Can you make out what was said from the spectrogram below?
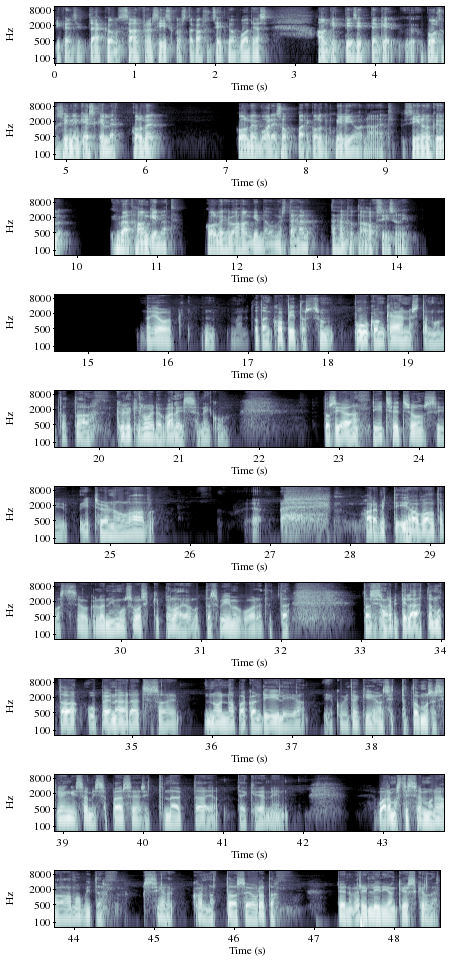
defensive tackle San Franciscosta, 27-vuotias, hankittiin sitten puolustuksen keskelle kolme, kolme vuoden soppari 30 miljoonaa. Et siinä on kyllä hyvät hankinnat, kolme hyvää hankintaa mun mielestä tähän, tähän tota off-seasoniin. No joo, mä nyt otan kopi tuosta sun puukon käännöstä mun tota, kylkiluiden välissä. Niin kuin, tosiaan DJ Jonesin Eternal Love harmitti ihan valtavasti. Se on kyllä niin mun suosikki pelaaja ollut tässä viime vuodet, että tai siis harmitti lähtö, mutta upea nähdä, että se sai noin napakan diili ja, ja kuitenkin ihan sitten tuommoisessa jengissä, missä pääsee sitten näyttää ja tekee, niin varmasti semmoinen hahmo, mitä siellä kannattaa seurata Denverin linjan keskellä.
